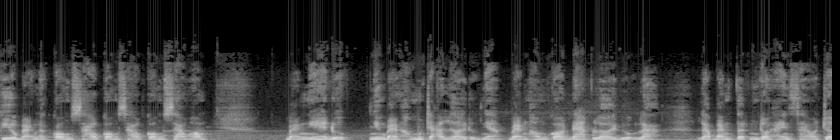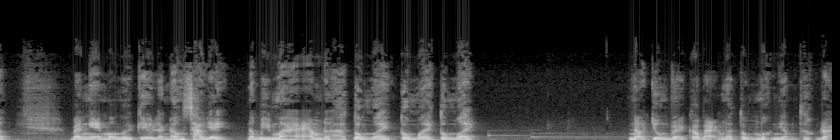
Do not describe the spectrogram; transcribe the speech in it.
kêu bạn là có làm sao có làm sao có làm sao không? Bạn nghe được nhưng bạn không trả lời được nha. Bạn không có đáp lời được là là bạn tỉnh rồi hay sao hết trơn. Bạn nghe mọi người kêu là nó sao vậy? Nó bị ma ám rồi hả? Tùng ơi tùng ơi tùng ơi. Nói chung về cơ bản là tùng mất nhận thức rồi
